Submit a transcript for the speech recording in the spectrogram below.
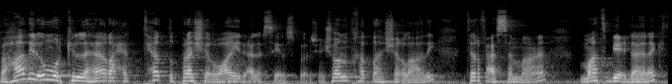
فهذه الأمور كلها راح تحط pressure وايد على ال sales person شلون تخطى هالشغلة هذه؟ ترفع السماعة ما تبيع direct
